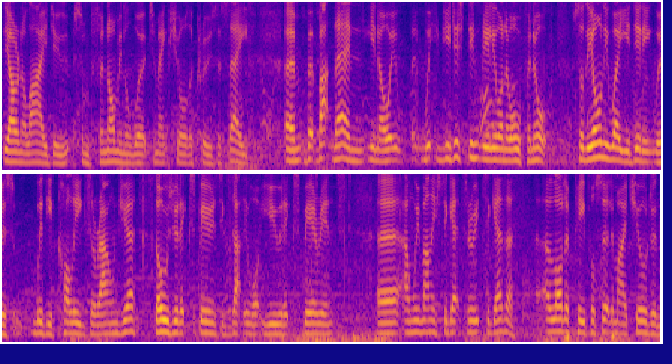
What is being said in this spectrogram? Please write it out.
the RNLI do some phenomenal work to make sure the crews are safe. Um, but back then, you know, it, we, you just didn't really want to open up. So the only way you did it was with your colleagues around you, those who had experienced exactly what you had experienced, uh, and we managed to get through it together. A lot of people, certainly my children,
